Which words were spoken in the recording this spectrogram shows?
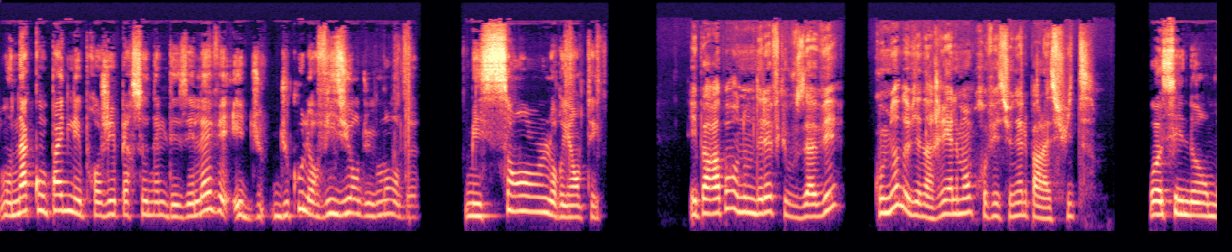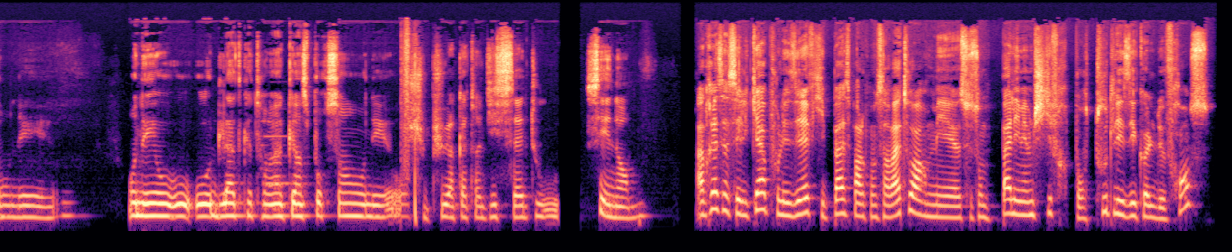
on accompagne les projets personnels des élèves et, du, du, coup leur vision du monde, mais sans l'orienter. Et par rapport au nombre d'élèves que vous avez, combien deviennent réellement professionnels par la suite? Ouais, C'est énorme, on est on est au-delà de 95%, on est, je suis plus à 97 ou c'est énorme. Après, ça c'est le cas pour les élèves qui passent par le conservatoire, mais euh, ce sont pas les mêmes chiffres pour toutes les écoles de France.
